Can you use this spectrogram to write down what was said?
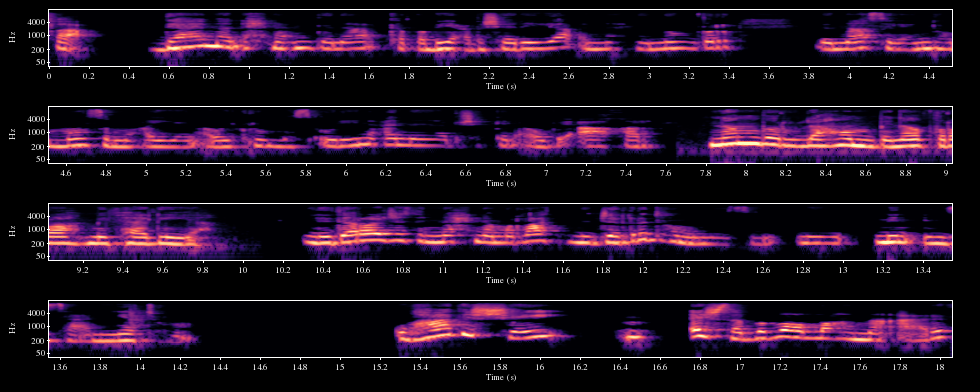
فدائما إحنا عندنا كطبيعة بشرية إن إحنا ننظر للناس اللي عندهم منصب معين أو يكونوا مسؤولين عننا بشكل أو بآخر. ننظر لهم بنظرة مثالية. لدرجة إن إحنا مرات نجردهم من, من إنسانيتهم. وهذا الشيء إيش سببه والله ما أعرف.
